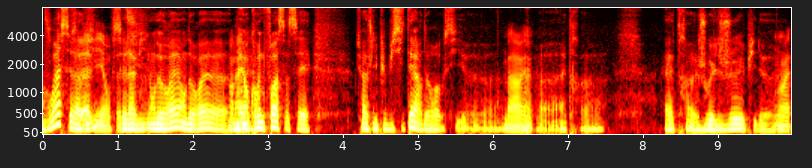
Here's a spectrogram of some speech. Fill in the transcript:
fait. Ouais, c'est la, vie. en fait. C'est la vie. On devrait, on devrait. euh, Ouais. Mais encore une fois, ça c'est. Tu vois, les publicitaires devraient aussi euh, Bah ouais. Euh, être, euh, être jouer le jeu et puis de. Ouais.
